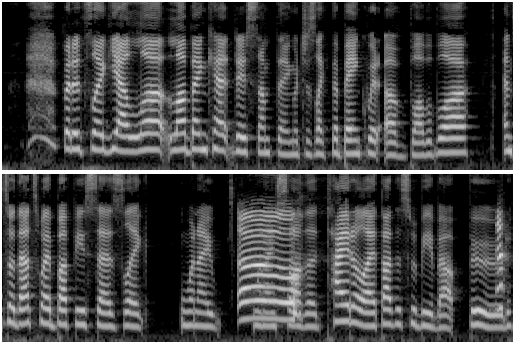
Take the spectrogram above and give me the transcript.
but it's like yeah, la la banquette de something, which is like the banquet of blah blah blah. And so that's why Buffy says like when I when I saw Oh. the title, I thought this would be about food.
